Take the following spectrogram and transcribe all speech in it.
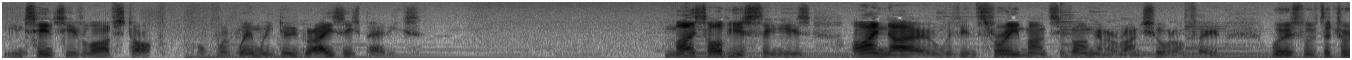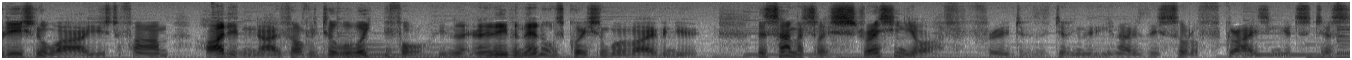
intensive livestock when we do graze these paddocks. Most obvious thing is I know within three months if I'm going to run short on feed. Whereas with the traditional way I used to farm, I didn't know probably till the week before. And even then it was questionable if I even knew. There's so much less stress in your life through doing you know, this sort of grazing. It's just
